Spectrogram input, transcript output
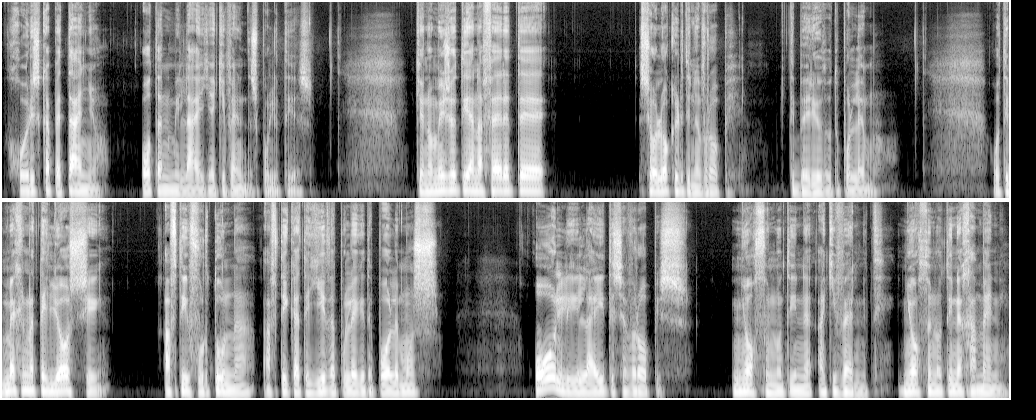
χωρίς καπετάνιο, όταν μιλάει για κυβέρνητες πολιτείες. Και νομίζω ότι αναφέρεται σε ολόκληρη την Ευρώπη την περίοδο του πολέμου. Ότι μέχρι να τελειώσει αυτή η φουρτούνα, αυτή η καταιγίδα που λέγεται πόλεμος, όλοι οι λαοί της Ευρώπης νιώθουν ότι είναι ακυβέρνητοι, νιώθουν ότι είναι χαμένοι.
